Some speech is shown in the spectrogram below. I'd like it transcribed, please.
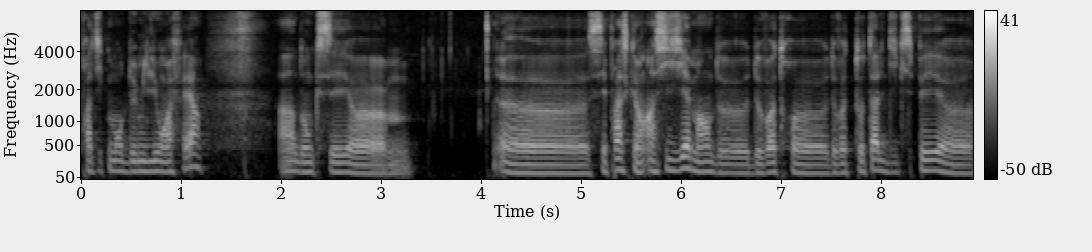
pratiquement 2 millions à faire. Hein, donc, c'est euh, euh, presque un sixième hein, de, votre, total d'XP. Euh,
